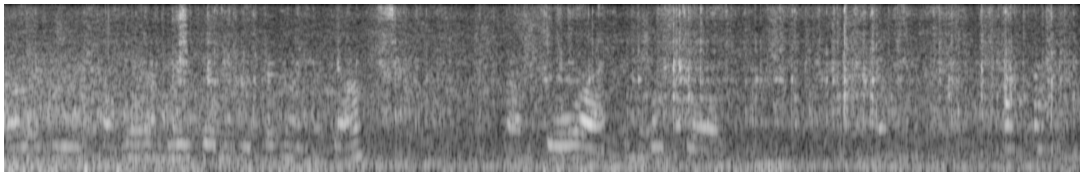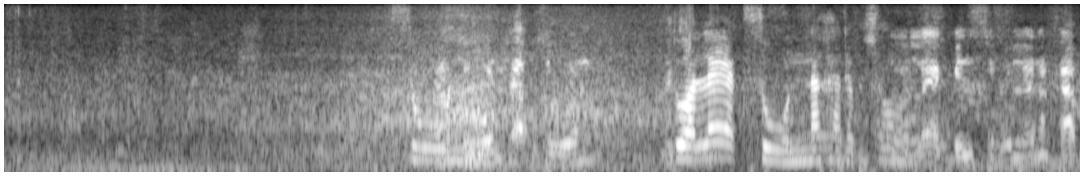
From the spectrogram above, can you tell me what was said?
บารมีของแม่ฮันนี่ช่วยมาหยุดให้หน่อยนะจ๊ะสามตัวบุญก่อนศูนย์ศูนย์ครับศูนย์ตัวแรกศูนย์นะคะท่านผู้ชมตัวแรกเป็นศูนย์แล้วนะครับ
